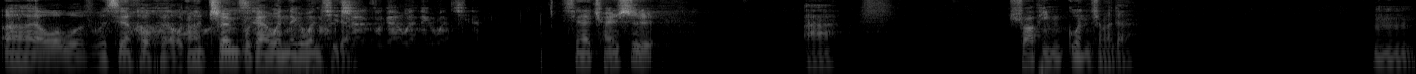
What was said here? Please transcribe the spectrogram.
哎呀，我我我现在后悔了，我刚才真不该问那个问题的，真不该问那个问题的。现在全是啊刷屏棍什么的。嗯，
